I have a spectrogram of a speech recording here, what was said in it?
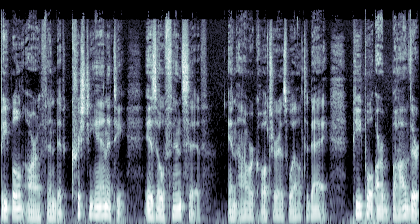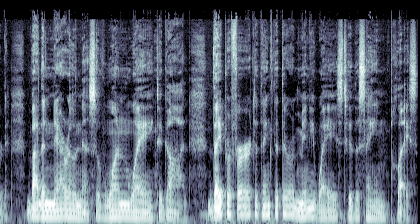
People are offended. Christianity is offensive in our culture as well today. People are bothered by the narrowness of one way to God. They prefer to think that there are many ways to the same place.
